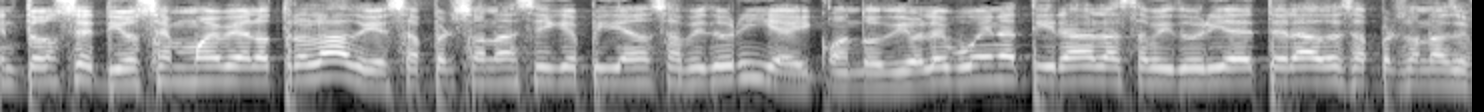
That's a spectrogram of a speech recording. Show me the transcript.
entonces Dios se mueve al otro lado y esa persona sigue pidiendo sabiduría. Y cuando Dios le viene a tirar la sabiduría de este lado, esa persona hace...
